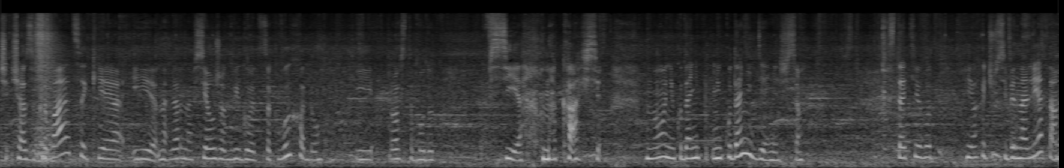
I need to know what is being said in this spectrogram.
сейчас закрывается Икеа, и, наверное, все уже двигаются к выходу и просто будут все на кассе. Но никуда не, никуда не денешься. Кстати, вот я хочу себе на лето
